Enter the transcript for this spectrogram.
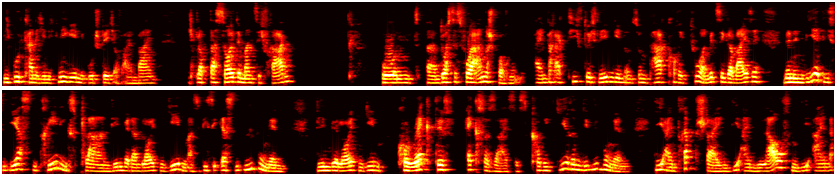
Wie gut kann ich in die Knie gehen? Wie gut stehe ich auf einem Bein? Ich glaube, das sollte man sich fragen. Und ähm, du hast es vorher angesprochen, einfach aktiv durchs Leben gehen und so ein paar Korrekturen. Witzigerweise nennen wir diesen ersten Trainingsplan, den wir dann Leuten geben, also diese ersten Übungen, den wir Leuten geben, Corrective Exercises, korrigierende Übungen, die ein Treppensteigen, die ein Laufen, die einen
